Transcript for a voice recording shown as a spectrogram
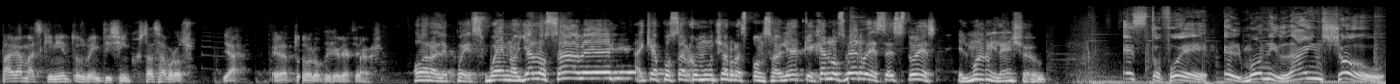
paga más 525. Está sabroso. Ya, era todo lo que quería aclarar. Órale, pues. Bueno, ya lo sabe. Hay que apostar con mucha responsabilidad. Que los Verdes, esto es el Money Line Show. Esto fue el Money Line Show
